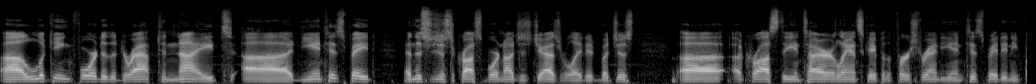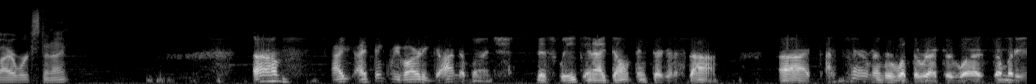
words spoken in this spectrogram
Uh, looking forward to the draft tonight. Uh, do you anticipate, and this is just across the board, not just jazz related, but just uh, across the entire landscape of the first round, do you anticipate any fireworks tonight? Um, I, I think we've already gotten a bunch this week, and I don't think they're going to stop. Uh, I can't remember what the record was. Somebody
